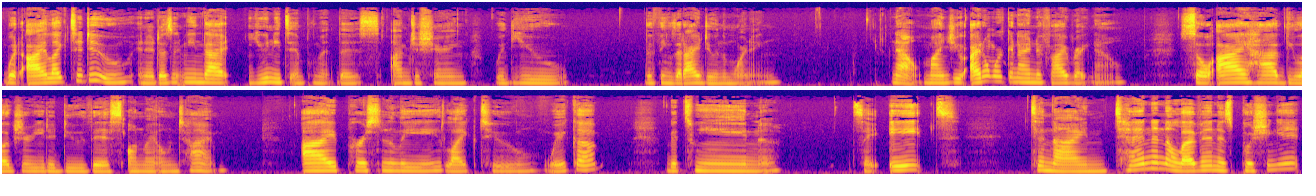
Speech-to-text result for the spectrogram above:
What I like to do, and it doesn't mean that you need to implement this, I'm just sharing with you the things that I do in the morning. Now, mind you, I don't work a nine to five right now, so I have the luxury to do this on my own time. I personally like to wake up between, say, 8 to 9. 10 and 11 is pushing it.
